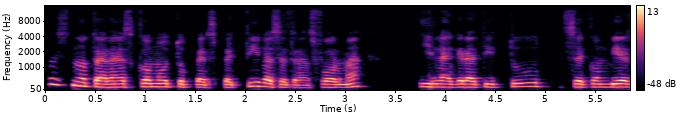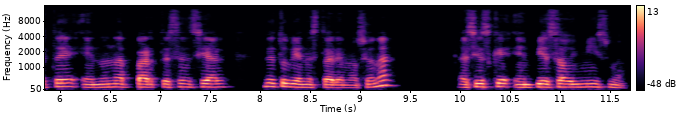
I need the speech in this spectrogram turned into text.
pues notarás cómo tu perspectiva se transforma y la gratitud se convierte en una parte esencial de tu bienestar emocional. Así es que empieza hoy mismo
